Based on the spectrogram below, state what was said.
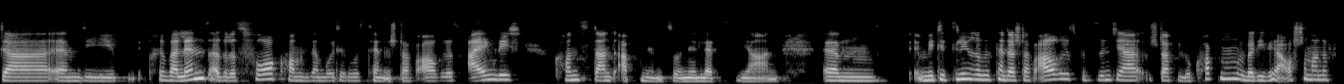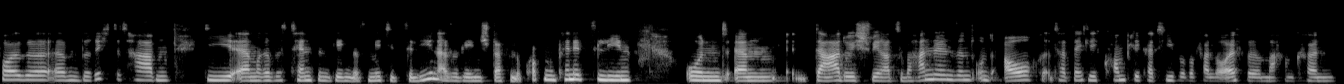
da ähm, die Prävalenz, also das Vorkommen dieser multiresistenten Staph aureus eigentlich konstant abnimmt, so in den letzten Jahren. Ähm, Methicillin-resistenter Staph aureus sind ja Staphylokokken, über die wir ja auch schon mal eine Folge ähm, berichtet haben, die ähm, resistent sind gegen das Methicillin, also gegen Staphylokokken, Penicillin und ähm, dadurch schwerer zu behandeln sind und auch tatsächlich komplikativere Verläufe machen können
